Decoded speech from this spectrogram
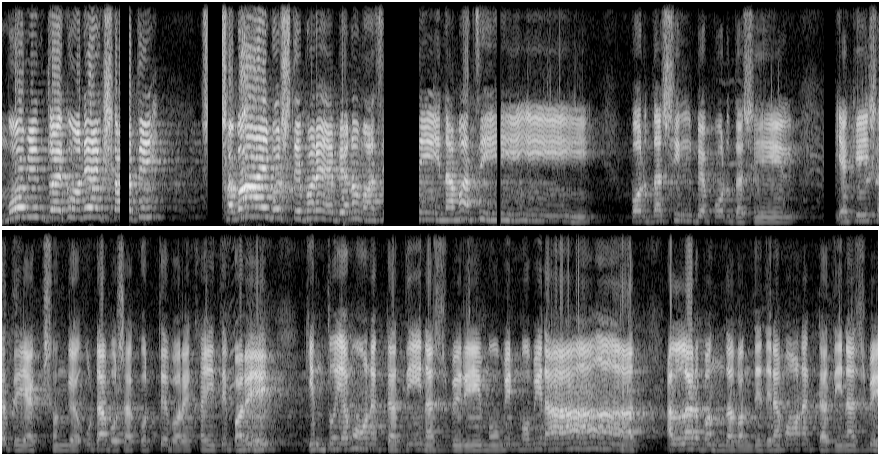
মুমিন তো এখন একসাথে সবাই বসতে পারে, বেনমাজি, নামাজি, পর্দাশীল, বেপর্দাশীল, একই সাথে একসঙ্গে উঠা বসা করতে পারে, খাইতে পারে। কিন্তু এমন একটা দিন আসবে রে মমিন, মমিনাত। আল্লাহর বান্দা বান্দিদের এমন একটা দিন আসবে।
